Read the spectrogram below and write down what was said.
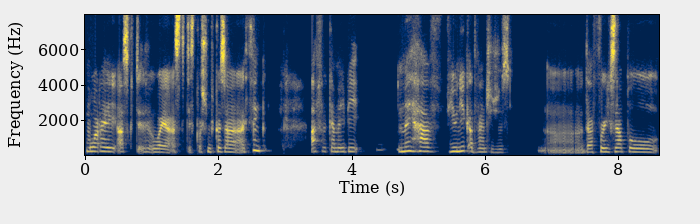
what I asked, why I asked this question, because I, I think Africa maybe may have unique advantages. Uh, that, for example,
